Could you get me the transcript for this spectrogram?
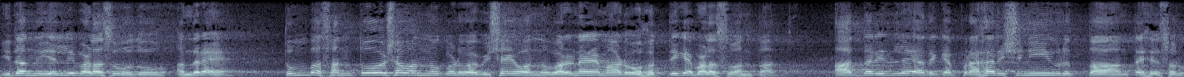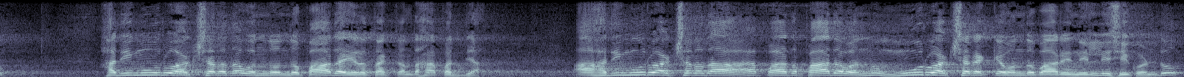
ಇದನ್ನು ಎಲ್ಲಿ ಬಳಸುವುದು ಅಂದರೆ ತುಂಬ ಸಂತೋಷವನ್ನು ಕೊಡುವ ವಿಷಯವನ್ನು ವರ್ಣನೆ ಮಾಡುವ ಹೊತ್ತಿಗೆ ಬಳಸುವಂಥದ್ದು ಆದ್ದರಿಂದಲೇ ಅದಕ್ಕೆ ಪ್ರಹರ್ಷಿಣಿ ವೃತ್ತ ಅಂತ ಹೆಸರು. ಹದಿಮೂರು ಅಕ್ಷರದ ಒಂದೊಂದು ಪಾದ ಇರತಕ್ಕಂತಹ ಪದ್ಯ. ಆ ಹದಿಮೂರು ಅಕ್ಷರದ ಪಾದ, ಪಾದವನ್ನು ಮೂರು ಅಕ್ಷರಕ್ಕೆ ಒಂದು ಬಾರಿ ನಿಲ್ಲಿಸಿಕೊಂಡು,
